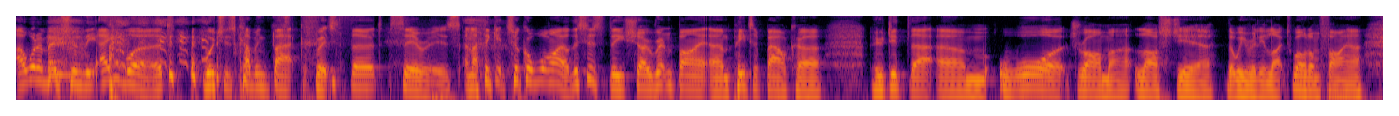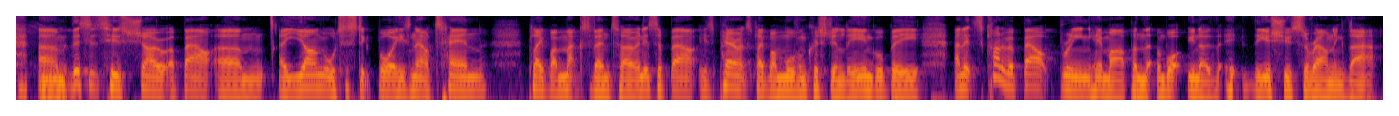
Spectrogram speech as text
I want to mention the A Word, which is coming back for its third series, and I think it took a while. This is the show written by um, Peter Bowker, who did that um, war drama last year that we really liked, World on Fire. Um, This is his show about um, a young autistic boy. He's now ten, played by Max Vento, and it's about his parents, played by Morven Christie Lee Ingleby, and it's kind of about bringing him up and, the, and what you know the, the issues surrounding that,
